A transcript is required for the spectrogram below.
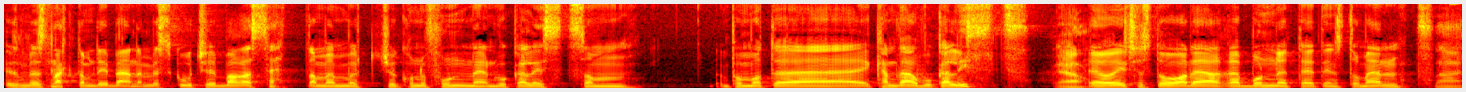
Vi snakket om det i bandet. Vi skulle ikke bare sette Vi må ikke kunne funnet en vokalist som på en måte kan være vokalist. Ja. Og ikke stå der bundet til et instrument. Nei.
